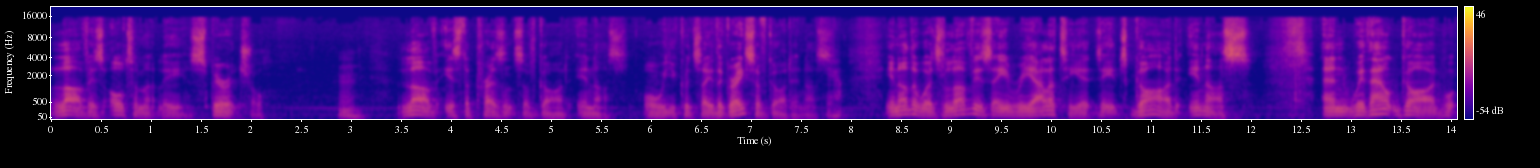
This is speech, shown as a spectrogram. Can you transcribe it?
love is ultimately spiritual. Mm. Love is the presence of God in us, or you could say the grace of God in us. Yeah. In other words, love is a reality, it's, it's God in us. And without God,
